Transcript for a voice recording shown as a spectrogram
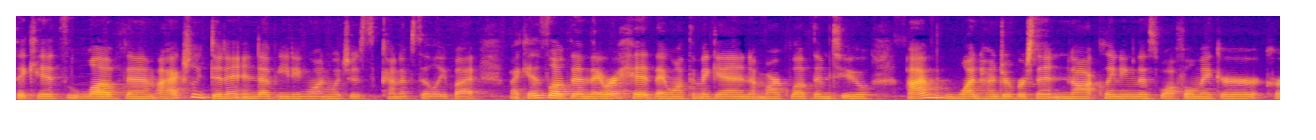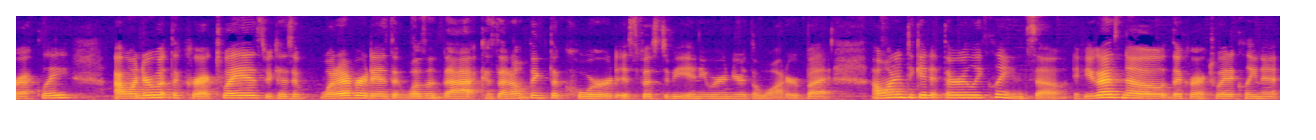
The kids love them. I actually didn't end up eating one, which is kind of silly, but my kids love them. They were a hit. They want them again. Mark loved them too. I'm 100% not cleaning this waffle maker correctly. I wonder what the correct way is because if, whatever it is, it wasn't that because I don't think the cord is supposed to be anywhere near the water, but I wanted to get it thoroughly clean. So if you guys know the correct way to clean it,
